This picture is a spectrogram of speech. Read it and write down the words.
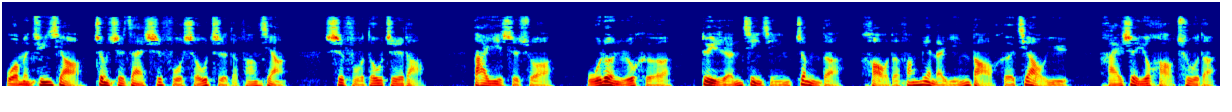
我们军校正是在师傅手指的方向，师傅都知道。大意是说，无论如何，对人进行正的、好的方面的引导和教育，还是有好处的。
